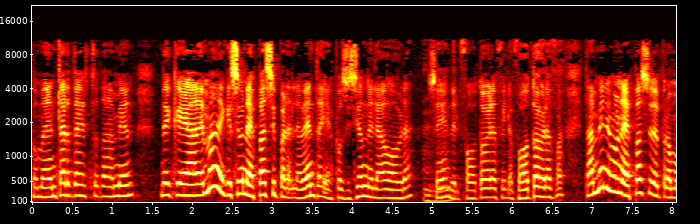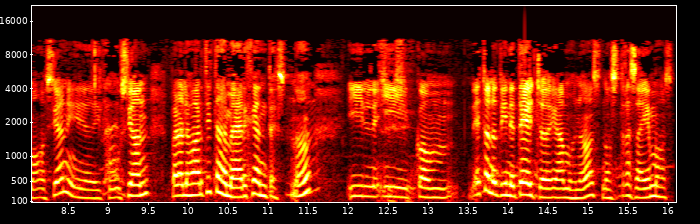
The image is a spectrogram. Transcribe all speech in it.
comentarte esto también, de que además de que sea un espacio para la venta y exposición de la obra, ¿sí? del fotógrafo y la fotógrafa, también es un espacio de promoción y de difusión para los artistas emergentes, ¿no? Y, y Sí, sí. con esto no tiene techo, digamos, ¿no? Nosotras seguimos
